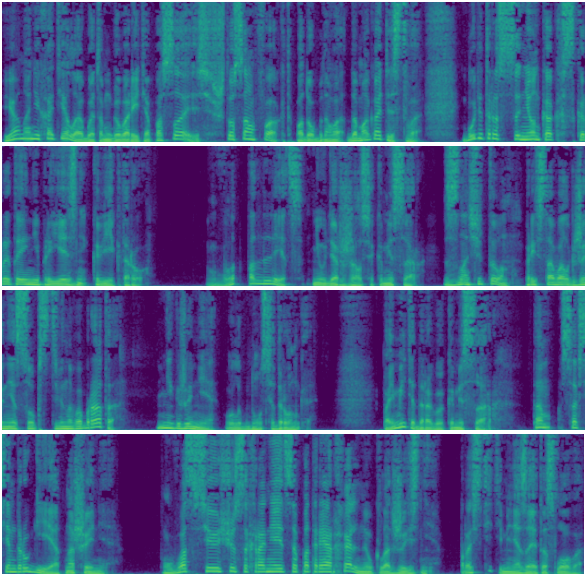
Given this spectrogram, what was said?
и она не хотела об этом говорить, опасаясь, что сам факт подобного домогательства будет расценен как скрытая неприязнь к Виктору. «Вот подлец!» — не удержался комиссар. «Значит, он приставал к жене собственного брата?» «Не к жене», — улыбнулся Дронга. Поймите, дорогой комиссар, там совсем другие отношения. У вас все еще сохраняется патриархальный уклад жизни. Простите меня за это слово.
